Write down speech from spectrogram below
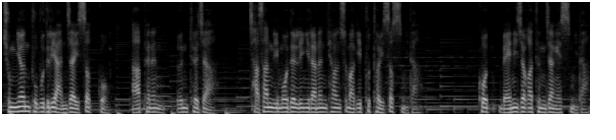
중년 부부들이 앉아 있었고 앞에는 은퇴자, 자산 리모델링이라는 현수막이 붙어 있었습니다. 곧 매니저가 등장했습니다.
